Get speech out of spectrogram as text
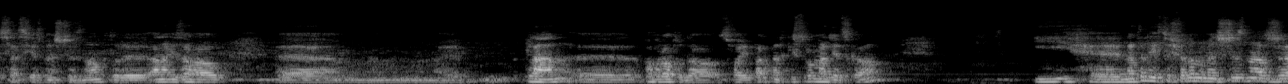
sesję z mężczyzną, który analizował plan powrotu do swojej partnerki, z którą ma dziecko i e, na tyle jest to świadomy mężczyzna, że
